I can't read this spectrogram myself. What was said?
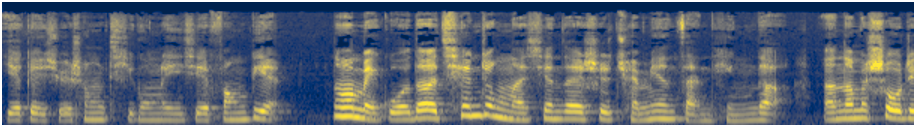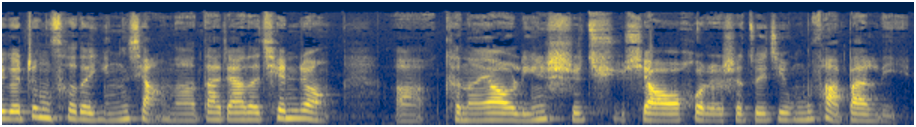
也给学生提供了一些方便。那么美国的签证呢，现在是全面暂停的。呃，那么受这个政策的影响呢，大家的签证啊可能要临时取消，或者是最近无法办理。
